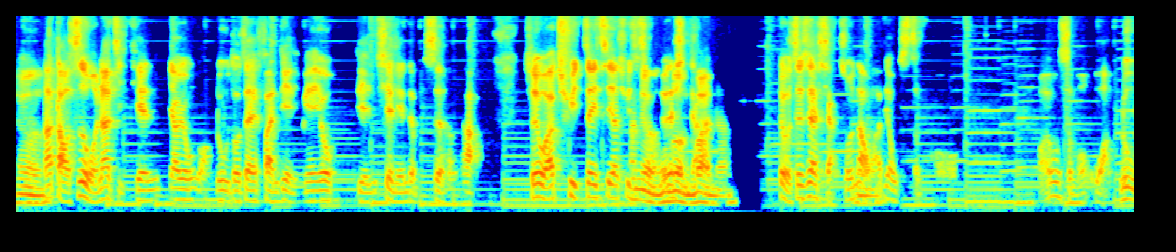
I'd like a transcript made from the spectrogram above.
嗯。那导致我那几天要用网络都在饭店里面又连线连的不是很好，所以我要去这一次要去，那有怎么办呢？对，我这次在想说，那我要用什么？嗯、我要用什么网络？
